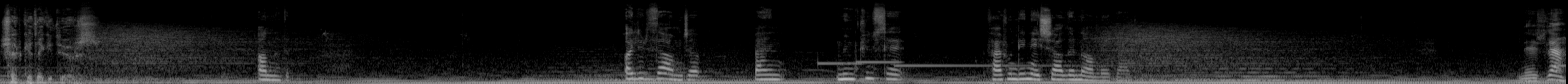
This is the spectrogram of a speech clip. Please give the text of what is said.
Şevket'e gidiyoruz. Anladım. Ali Rıza amca, ben mümkünse Ferhunde'nin eşyalarını almaya geldim. Necla.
